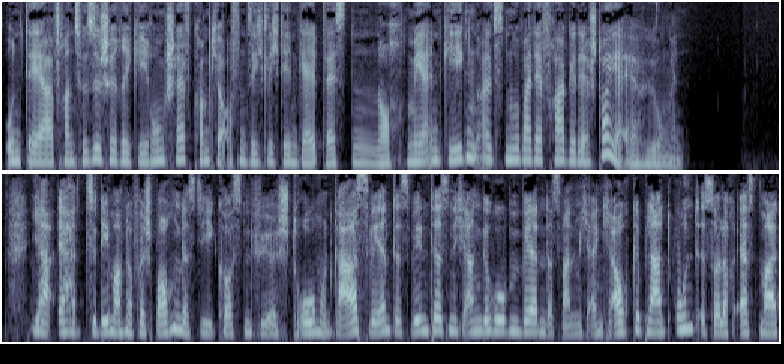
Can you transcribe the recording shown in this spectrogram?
Und der französische Regierungschef kommt ja offensichtlich den Gelbwesten noch mehr entgegen als nur bei der Frage der Steuererhöhungen. Ja, er hat zudem auch noch versprochen, dass die Kosten für Strom und Gas während des Winters nicht angehoben werden. Das war nämlich eigentlich auch geplant. Und es soll auch erstmal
